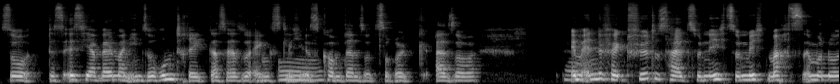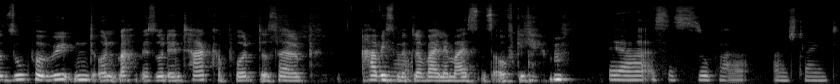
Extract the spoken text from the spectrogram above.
so, das ist ja, weil man ihn so rumträgt, dass er so ängstlich oh. ist, kommt dann so zurück. Also ja. im Endeffekt führt es halt zu nichts und mich macht es immer nur super wütend und macht mir so den Tag kaputt. Deshalb habe ich es ja. mittlerweile meistens aufgegeben. Ja, es ist super anstrengend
